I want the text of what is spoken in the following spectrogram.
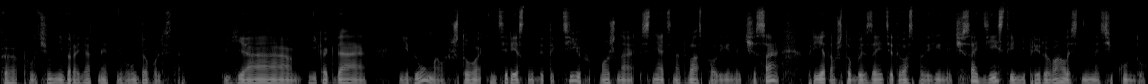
э, получил невероятное от него удовольствие. Я никогда не думал, что интересный детектив можно снять на два с половиной часа, при этом, чтобы за эти два с половиной часа действие не прерывалось ни на секунду.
